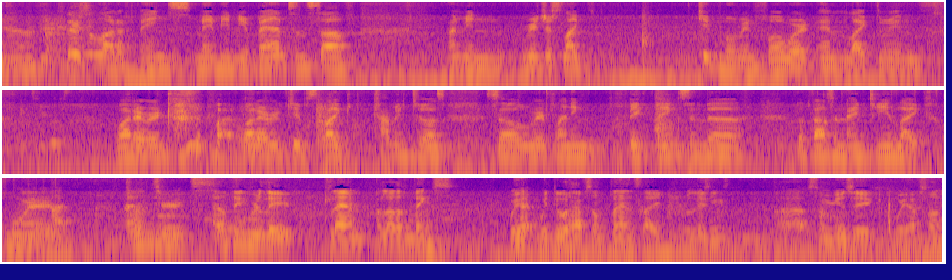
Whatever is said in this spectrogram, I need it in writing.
Yeah there's a lot of things maybe new bands and stuff. I mean we're just like keep moving forward and like doing whatever whatever keeps like coming to us. So we're planning big things in the 2019 like more I, I don't think, concerts I don't think we really plan a lot of things. We ha- we do have some plans like releasing uh, some music. We have some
